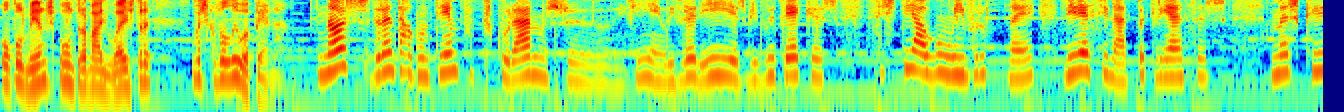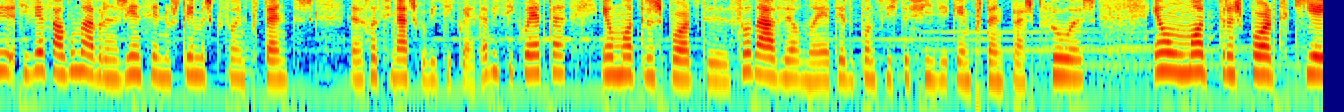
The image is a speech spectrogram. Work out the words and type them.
ou pelo menos com um trabalho extra, mas que valeu a pena. Nós, durante algum tempo, procurámos, eh, enfim, em livrarias, bibliotecas, se existia algum livro é, direcionado para crianças, mas que tivesse alguma abrangência nos temas que são importantes relacionados com a bicicleta. A bicicleta é um modo de transporte saudável, não é? Até do ponto de vista físico é importante para as pessoas. É um modo de transporte que é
